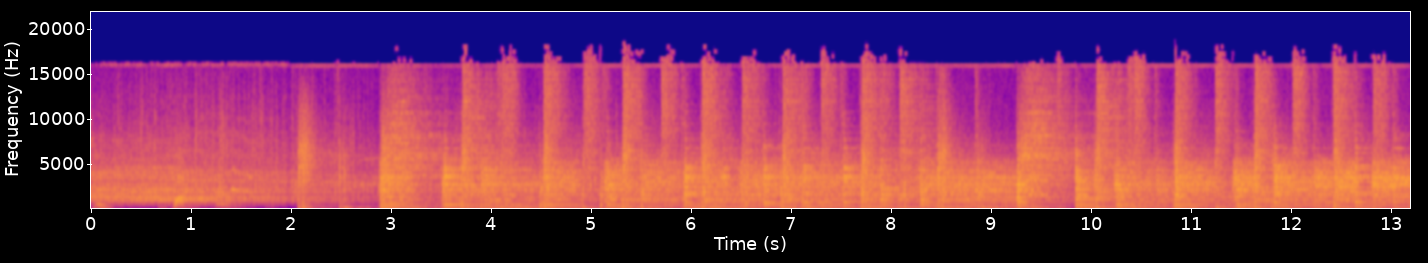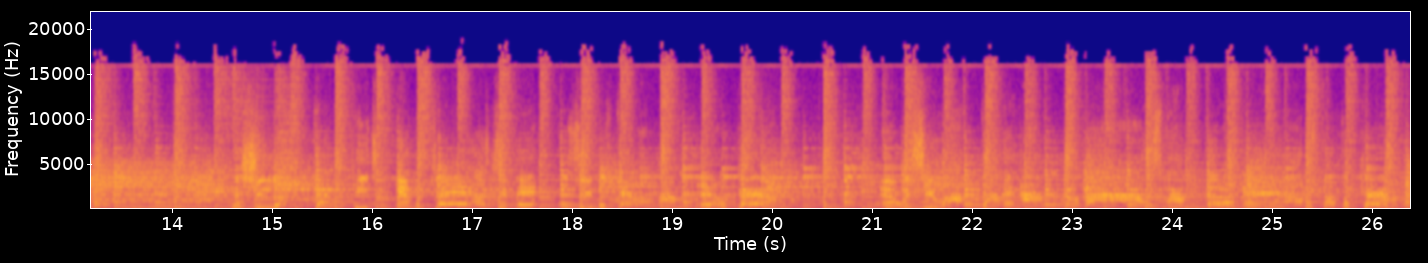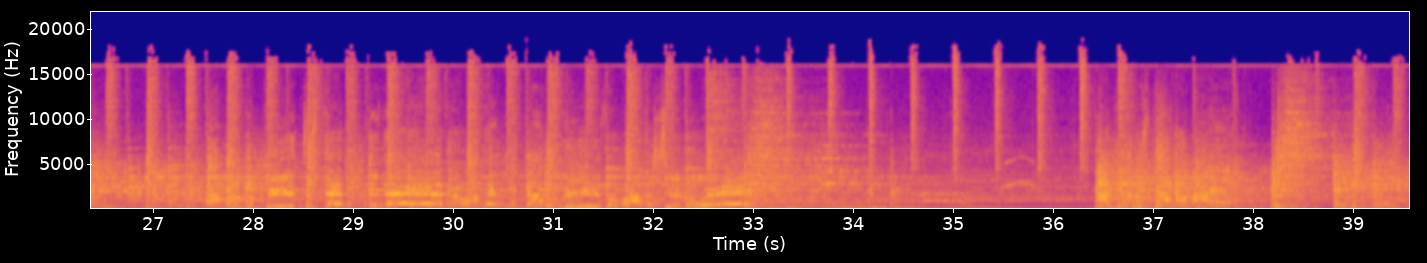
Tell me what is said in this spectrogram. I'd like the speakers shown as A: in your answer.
A: two, one, two. Well, she looked at peach and the dress she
